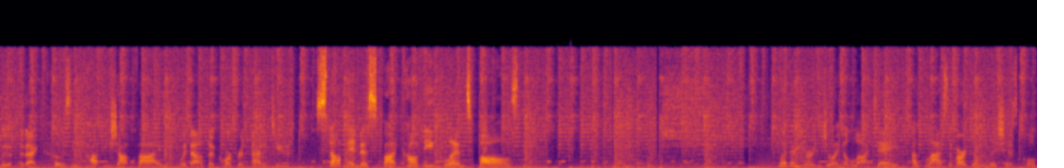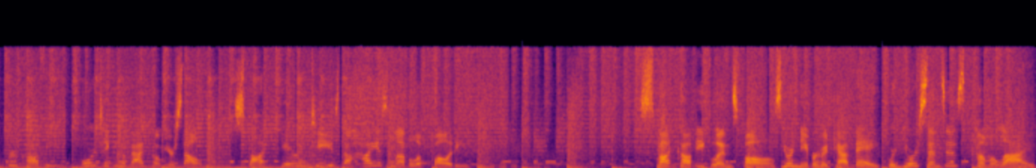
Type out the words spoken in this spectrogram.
Move for that cozy coffee shop vibe without the corporate attitude? Stop into Spot Coffee Glens Falls. Whether you're enjoying a latte, a glass of our delicious cold brew coffee, or taking a bag home yourself, Spot guarantees the highest level of quality. Spot Coffee Glens Falls, your neighborhood cafe where your senses come alive.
